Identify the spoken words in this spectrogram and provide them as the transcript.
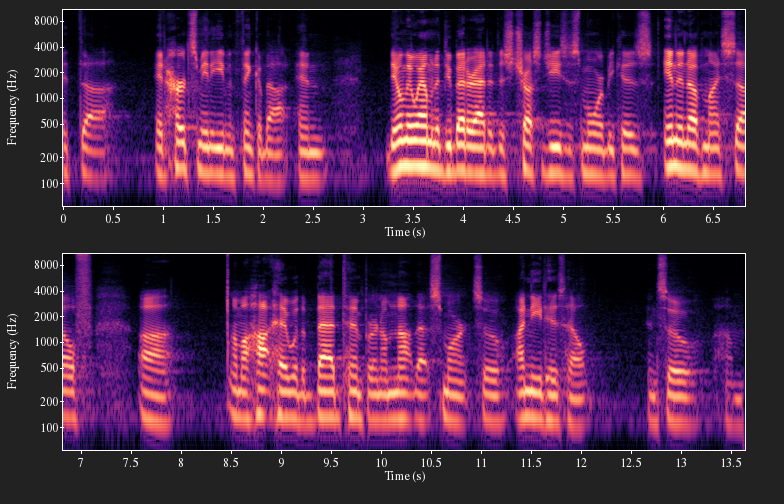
it, uh, it hurts me to even think about. And the only way I'm going to do better at it is trust Jesus more because, in and of myself, uh, I'm a hothead with a bad temper and I'm not that smart. So I need his help. And so um,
